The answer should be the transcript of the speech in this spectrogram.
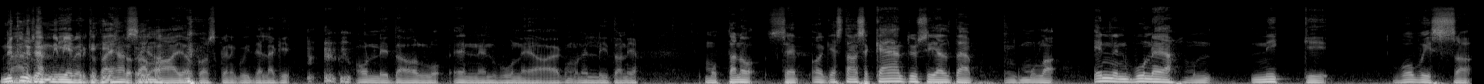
Nykyisen nimimerkin tota ihan samaa jo, koska niinku itselläkin on niitä ollut ennen Vunea aika monen liton. Ja, mutta no se oikeastaan se kääntyi sieltä, niinku mulla ennen Vunea mun nikki Vovissa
